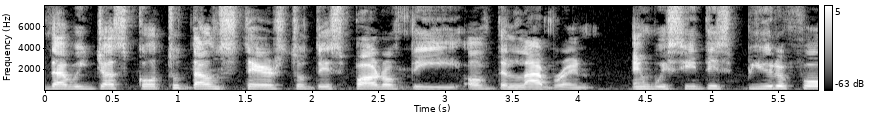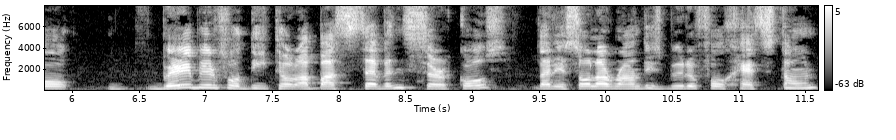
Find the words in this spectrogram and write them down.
that we just go to downstairs to this part of the of the labyrinth, and we see this beautiful, very beautiful detail about seven circles that is all around this beautiful headstone,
